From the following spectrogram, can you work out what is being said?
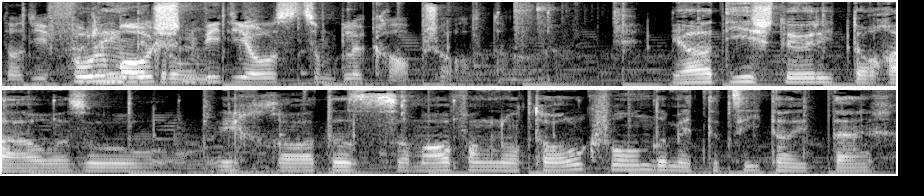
da die Full-Motion-Videos zum Glück abschalten, oder? ja, die störe ich doch auch. Also, ich habe das am Anfang noch toll gefunden. Mit der Zeit habe ich gedacht,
